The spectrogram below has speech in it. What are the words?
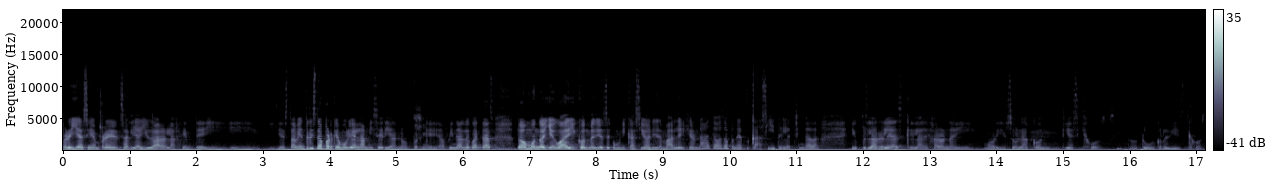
pero ella siempre salía a ayudar a la gente y, y- y está bien triste porque murió en la miseria, ¿no? Porque Sí. a final de cuentas todo el mundo llegó ahí con medios de comunicación y demás, le dijeron, ah, te vas a poner tu casita y la chingada, y pues la realidad es que la dejaron ahí morir sola con 10 hijos, ¿sí? No, tuvo creo 10 hijos.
